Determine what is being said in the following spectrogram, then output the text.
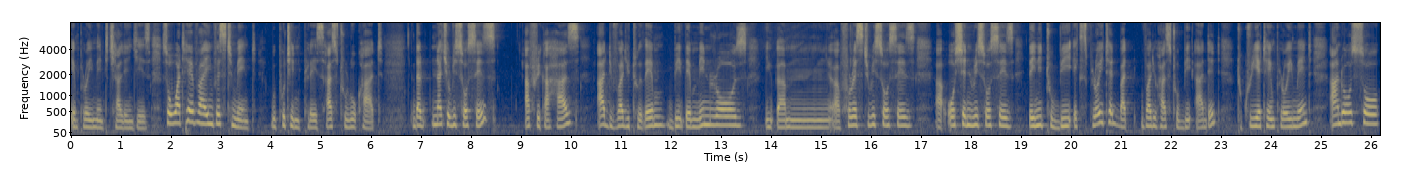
employment challenges. So whatever investment we put in place has to look at the natural resources Africa has, add value to them, be them minerals, um, uh, forest resources, uh, ocean resources, they need to be exploited, but value has to be added to create employment and also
